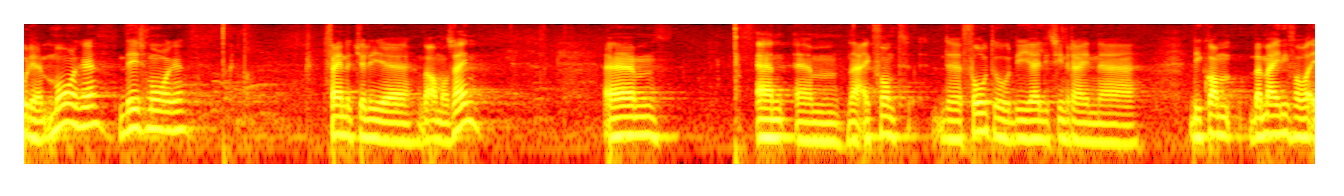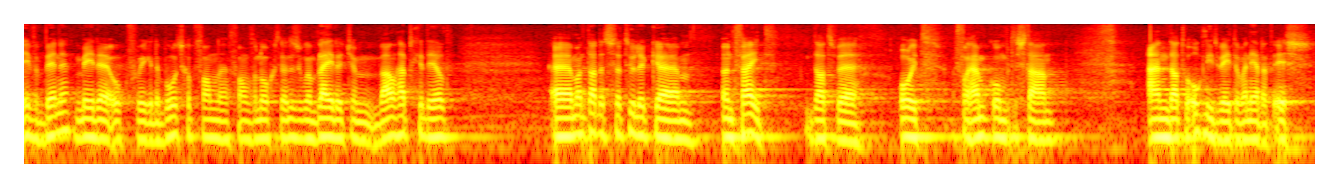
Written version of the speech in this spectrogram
goedemorgen, deze morgen. Fijn dat jullie uh, er allemaal zijn. Um, en um, nou, ik vond de foto die jij liet zien, Rijn, uh, die kwam bij mij in ieder geval wel even binnen. Mede ook vanwege de boodschap van, eh, van vanochtend. Dus ik ben blij dat je hem wel hebt gedeeld. want dat is natuurlijk um, een feit dat we ooit voor hem komen te staan. En dat we ook niet weten wanneer dat is.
